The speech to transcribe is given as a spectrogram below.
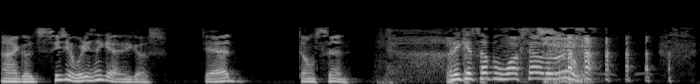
and I go, CJ, what do you think of that? And he goes, Dad, don't sin. And he gets up and walks out of the room.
